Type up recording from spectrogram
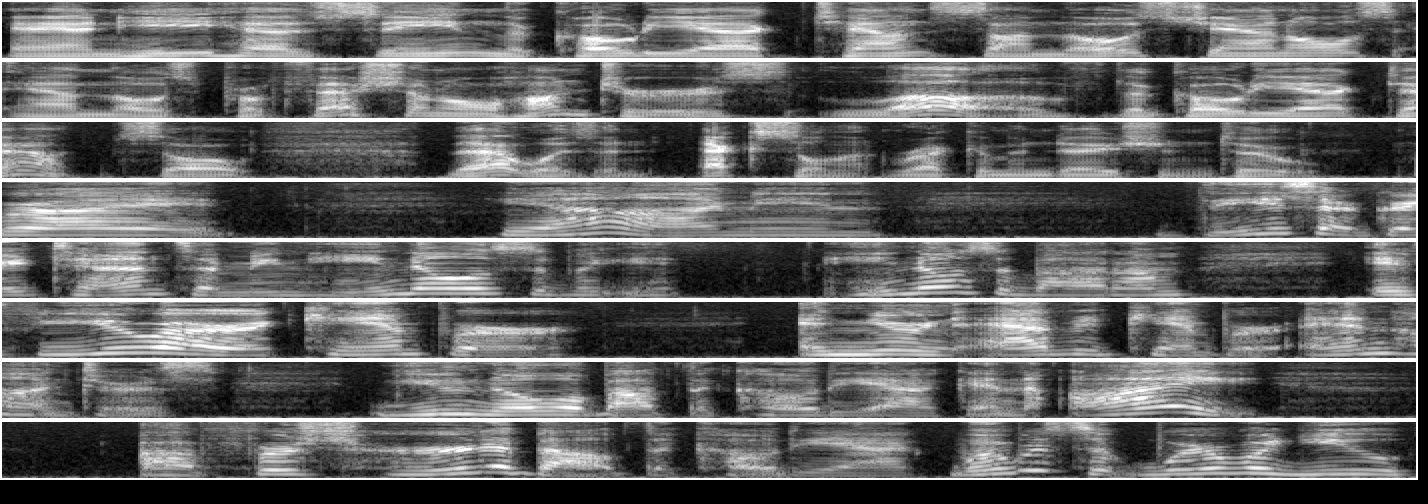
and he has seen the Kodiak tents on those channels, and those professional hunters love the Kodiak tent. So that was an excellent recommendation, too. Right. Yeah. I mean, these are great tents. I mean, he knows about he knows about them. If you are a camper and you're an avid camper and hunters, you know about the Kodiak. And I uh, first heard about the Kodiak. When was it? Where were you?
